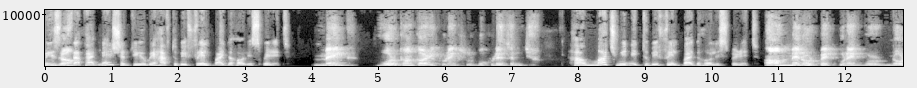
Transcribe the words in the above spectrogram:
reasons that that I mentioned to you, we have to be filled by the Holy Spirit. մենք որքան կարիք ունենք Սուրբ Օգուլեսնության։ How much we need to be filled by the Holy Spirit. Ամեն օր պետք ունենք որ նոր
